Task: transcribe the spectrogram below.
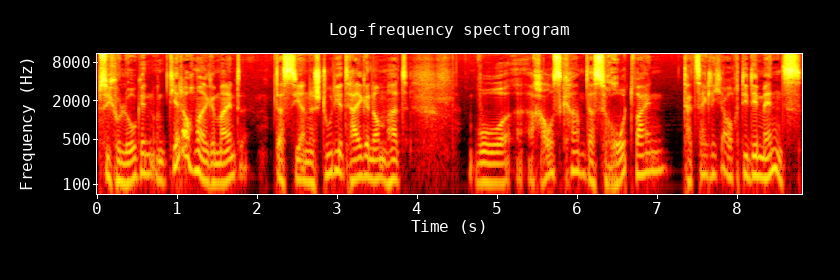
Psychologin und die hat auch mal gemeint, dass sie an einer Studie teilgenommen hat, wo rauskam, dass Rotwein tatsächlich auch die Demenz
